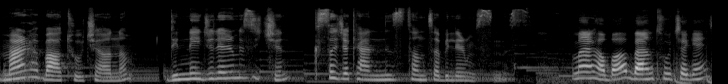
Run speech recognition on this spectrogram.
Merhaba Tuğçe Hanım. Dinleyicilerimiz için kısaca kendinizi tanıtabilir misiniz? Merhaba, ben Tuğçe Genç.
